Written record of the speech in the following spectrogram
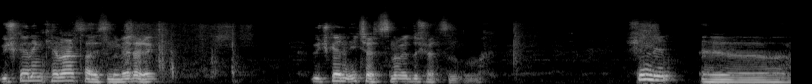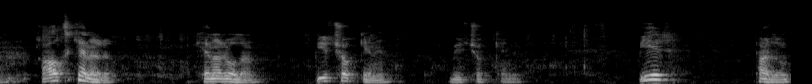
Üçgenin kenar sayısını vererek üçgenin iç açısını ve dış açısını bulmak. Şimdi eee altı kenarı kenarı olan bir çokgenin bir çokgenin bir pardon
